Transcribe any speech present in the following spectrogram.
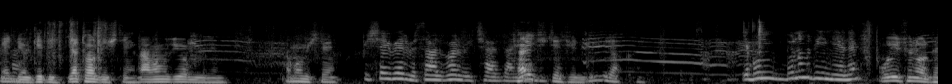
Ne diyorsun gidi yat orada işte kafamızı yormayalım. Tamam işte. Bir şey ver be Salih var mı içeriden? Çay içeceğiz şimdi dur bir dakika. E bunu, bunu mu dinleyelim? Uyusun orada.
